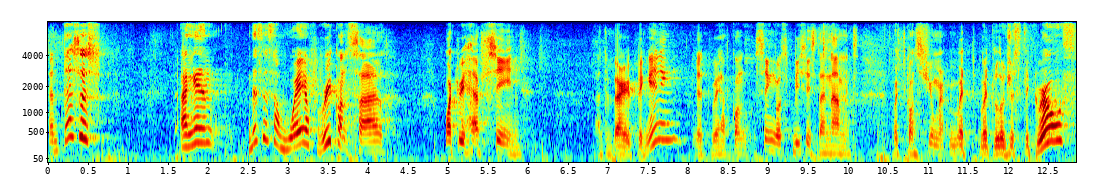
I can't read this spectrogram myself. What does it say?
And this is, again, this is a way of reconcile what we have seen at the very beginning, that we have single species dynamics with consumer, with, with logistic growth.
